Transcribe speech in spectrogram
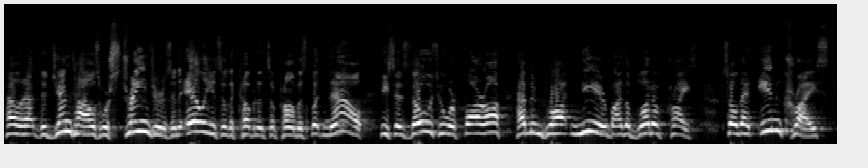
How that the Gentiles were strangers and aliens of the covenants of promise, but now, he says, those who were far off have been brought near by the blood of Christ, so that in Christ,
